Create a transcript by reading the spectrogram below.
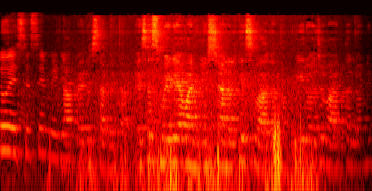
టు ఎస్ఎస్ఏ మీడియా నా పేరు Savitha SS media one news ఛానల్కి స్వాగతం ఈరోజు వార్తల్లోని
